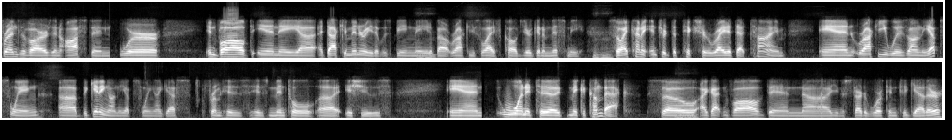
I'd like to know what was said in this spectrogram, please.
friends of ours in Austin were involved in a uh, a documentary that was being made mm-hmm. about Rocky's life called "You're Gonna Miss Me." Mm-hmm. So I kind of entered the picture right at that time, and Rocky was on the upswing, uh, beginning on the upswing, I guess, from his his mental uh, issues, and wanted to make a comeback. So mm-hmm. I got involved and uh, you know started working together,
